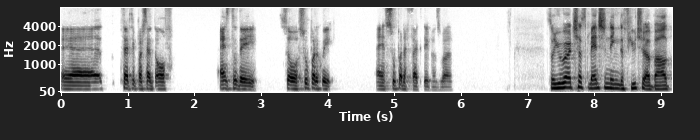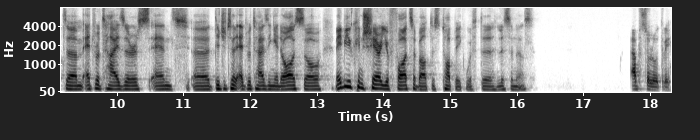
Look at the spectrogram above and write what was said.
uh, thirty uh, percent off, and today. So super quick and super effective as well. So you were just mentioning the future about um, advertisers and uh, digital advertising and all. So maybe you can share your thoughts about this topic with the listeners. Absolutely.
